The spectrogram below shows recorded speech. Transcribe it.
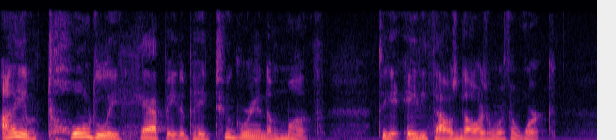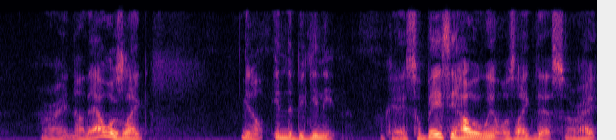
I am totally happy to pay two grand a month to get $80,000 worth of work. All right. Now that was like, you know, in the beginning. Okay. So basically how it went was like this. All right.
